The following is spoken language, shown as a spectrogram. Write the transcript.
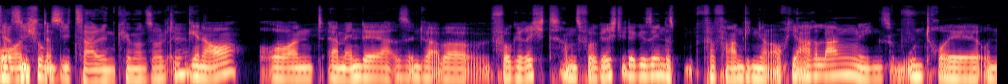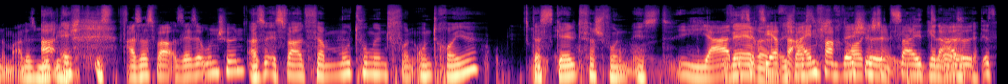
Der sich um das- die Zahlen kümmern sollte. Genau. Und am Ende sind wir aber vor Gericht, haben uns vor Gericht wieder gesehen. Das Verfahren ging dann auch jahrelang. Ging es um Untreue und um alles ah, Mögliche. echt? Ist, Also es war sehr, sehr unschön. also es waren Vermutungen von Untreue, dass Geld verschwunden ist. Ja, das ist Wäre. jetzt sehr weiß nicht, vereinfacht. welche. Zeit, genau, äh, also es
